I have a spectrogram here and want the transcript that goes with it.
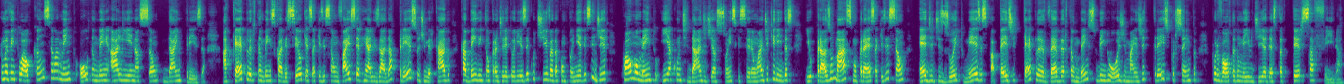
para um eventual cancelamento ou também alienação da empresa. A Kepler também esclareceu que essa aquisição vai ser realizada a preço de mercado, cabendo então para a diretoria executiva da companhia decidir qual momento e a quantidade de ações que serão adquiridas, e o prazo máximo para essa aquisição é de 18 meses. Papéis de Kepler Weber também subindo hoje mais de 3% por volta do meio-dia desta terça-feira.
